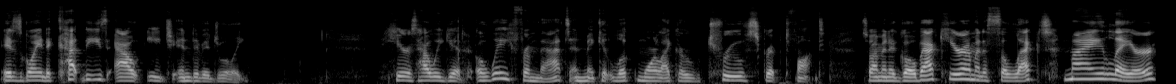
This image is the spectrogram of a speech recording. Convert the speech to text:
it is going to cut these out each individually. Here's how we get away from that and make it look more like a true script font. So I'm going to go back here. I'm going to select my layer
